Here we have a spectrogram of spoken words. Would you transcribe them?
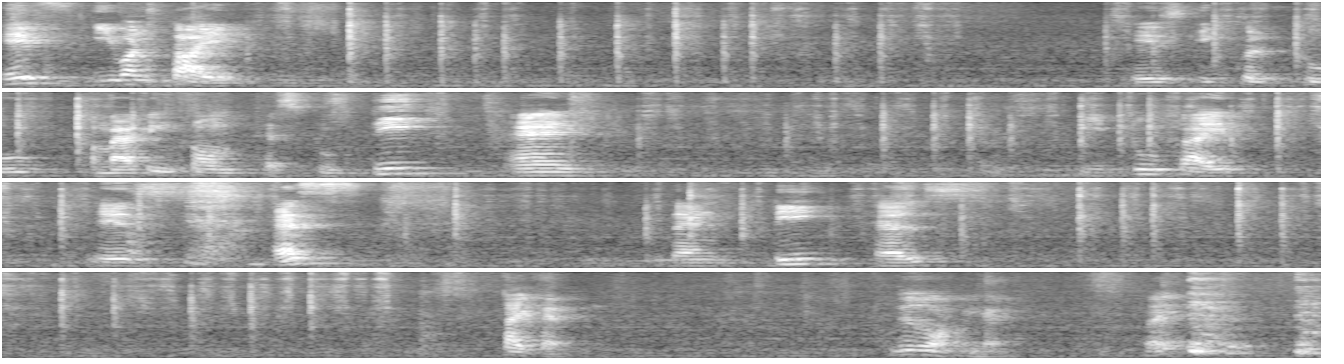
if E1 type is equal to a mapping from S to T and E2 type is S, then T else type F. This is what we have, right?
